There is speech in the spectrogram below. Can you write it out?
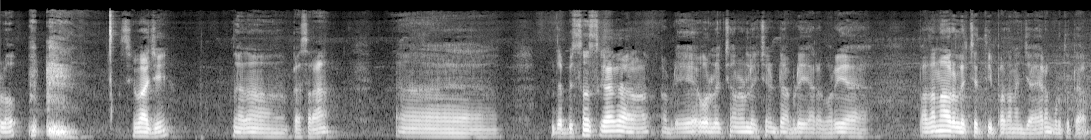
ஹலோ. சிவாஜி நான் தான் பேசுகிறேன் இந்த பிஸ்னஸ்க்காக அப்படியே ஒரு லட்சம் ரெண்டு லட்சம்ட்டு அப்படியே ஏறக்குறைய பதினாறு லட்சத்தி பதினஞ்சாயிரம் கொடுத்துட்டேன்.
